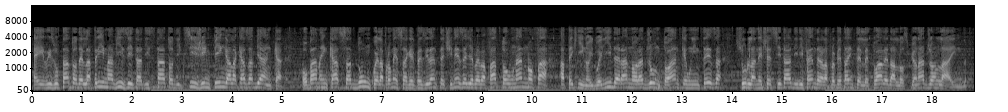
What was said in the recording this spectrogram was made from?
è il risultato della prima visita di Stato di Xi Jinping alla Casa Bianca. Obama incassa dunque la promessa che il presidente cinese gli aveva fatto un anno fa a Pechino. I due leader hanno raggiunto anche un'intesa sulla necessità di difendere la proprietà intellettuale dallo spionaggio online.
